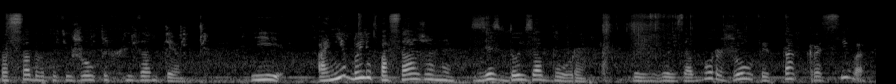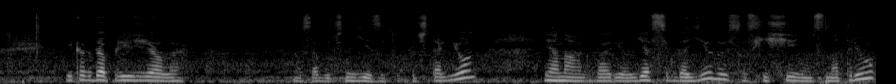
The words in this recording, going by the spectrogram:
посада вот этих желтых хризантем. И они были посажены здесь вдоль забора. Вдоль забора желтые, так красиво. И когда приезжала, у нас обычно ездит почтальон, и она говорила, я всегда еду и с восхищением смотрю,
